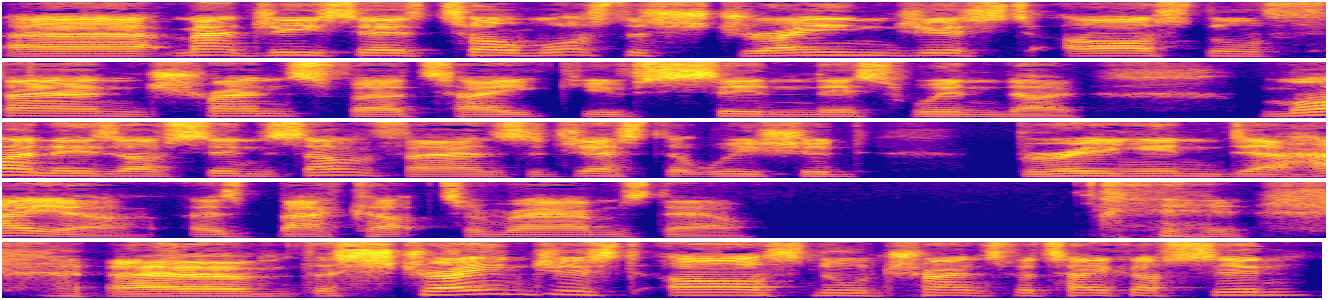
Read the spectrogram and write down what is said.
Uh, Matt G says, Tom, what's the strangest Arsenal fan transfer take you've seen this window? Mine is I've seen some fans suggest that we should bring in De Gea as backup to Ramsdale. um, the strangest Arsenal transfer take I've seen,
